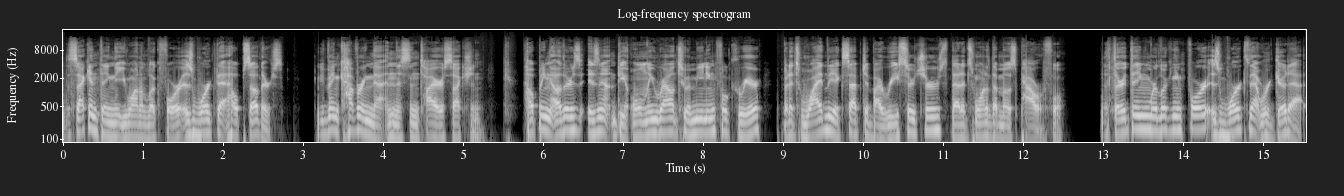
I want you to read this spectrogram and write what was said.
The second thing that you want to look for is work that helps others. We've been covering that in this entire section. Helping others isn't the only route to a meaningful career, but it's widely accepted by researchers that it's one of the most powerful. The third thing we're looking for is work that we're good at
